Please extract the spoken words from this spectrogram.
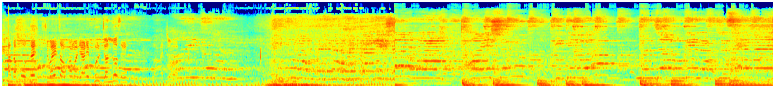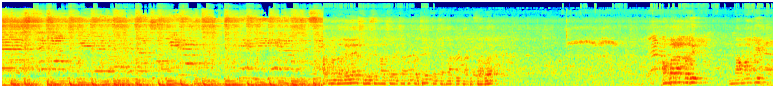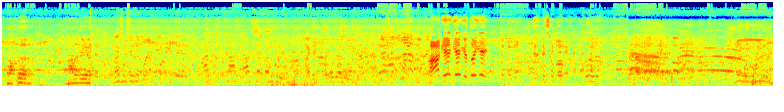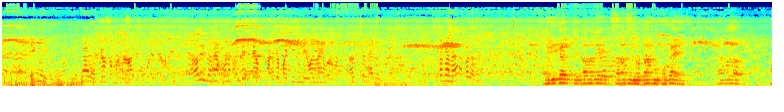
आता पोहोचले शिवाई चौकामध्ये आणि फुल जल्लोष आहे. शाखेतर्फे त्यांचं हार्दिक हार्दिक स्वागत अंबरनाथमधील नामांकित डॉक्टर माननीय हा घे घे घेतोय घे. शुभम खालच्या पट्टीची लेवल नाही बरोबर मेडिकल क्षेत्रामध्ये सरांचं योगदान खूप मोठं आहे. त्यामुळं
